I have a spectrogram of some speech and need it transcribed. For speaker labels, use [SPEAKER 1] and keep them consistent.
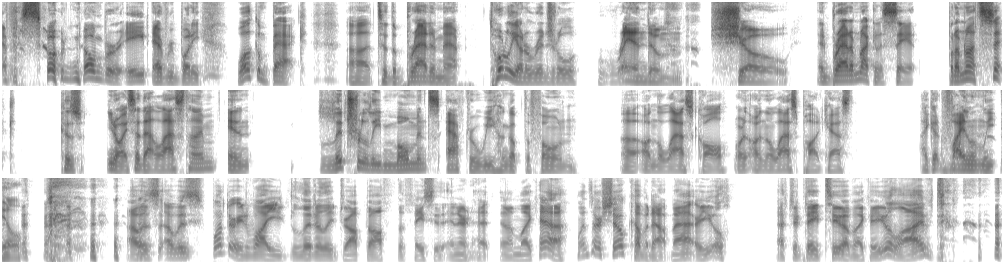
[SPEAKER 1] episode number eight, everybody. Welcome back uh, to the Brad and Matt totally unoriginal, random show. And Brad, I'm not going to say it, but I'm not sick because, you know, I said that last time. And literally moments after we hung up the phone uh, on the last call or on the last podcast, I got violently ill.
[SPEAKER 2] I was I was wondering why you literally dropped off the face of the internet, and I'm like, yeah, when's our show coming out, Matt? Are you after day two? I'm like, are you alive?
[SPEAKER 1] uh,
